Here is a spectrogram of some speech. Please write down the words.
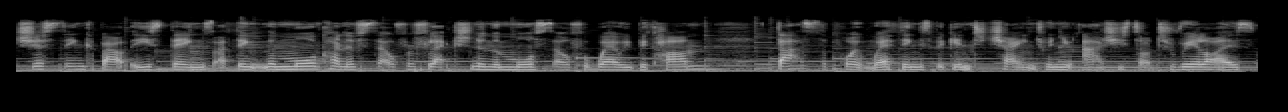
Just think about these things. I think the more kind of self reflection and the more self aware we become, that's the point where things begin to change when you actually start to realize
